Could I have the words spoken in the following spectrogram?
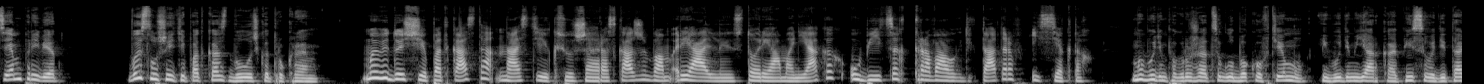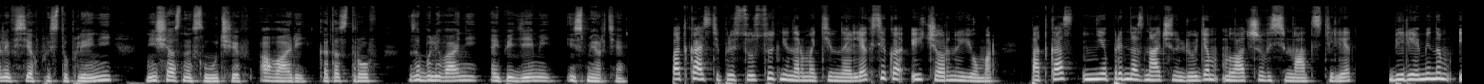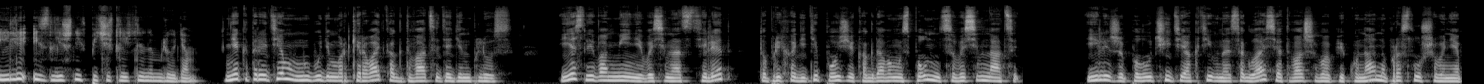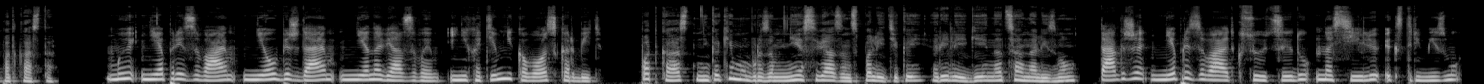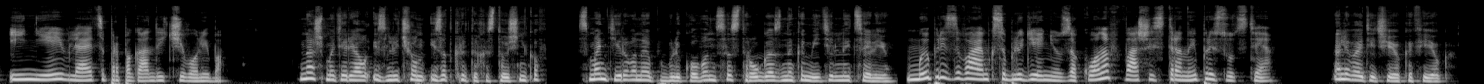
Всем привет! Вы слушаете подкаст «Булочка True Crime». Мы ведущие подкаста Настя и Ксюша расскажем вам реальные истории о маньяках, убийцах, кровавых диктаторов и сектах. Мы будем погружаться глубоко в тему и будем ярко описывать детали всех преступлений, несчастных случаев, аварий, катастроф, заболеваний, эпидемий и смерти. В подкасте присутствует ненормативная лексика и черный юмор. Подкаст не предназначен людям младше 18 лет, беременным или излишне впечатлительным людям. Некоторые темы мы будем маркировать как 21+. Если вам менее 18 лет, то приходите позже, когда вам исполнится 18. Или же получите активное согласие от вашего опекуна на прослушивание подкаста. Мы не призываем, не убеждаем, не навязываем и не хотим никого оскорбить. Подкаст никаким образом не связан с политикой, религией, национализмом, также не призывает к суициду, насилию, экстремизму и не является пропагандой чего-либо. Наш материал извлечен из открытых источников, смонтирован и опубликован со строго ознакомительной целью. Мы призываем к соблюдению законов вашей страны присутствия. Наливайте чаек, кофеек.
